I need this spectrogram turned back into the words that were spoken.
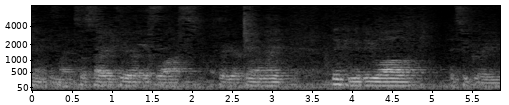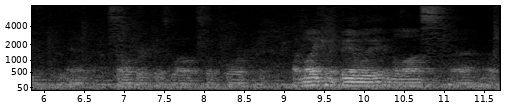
Thank you, Mike. So sorry to hear of this loss for your family. Thinking of you all as you grieve and celebrate as well. So for uh, Mike and family and the loss uh, of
